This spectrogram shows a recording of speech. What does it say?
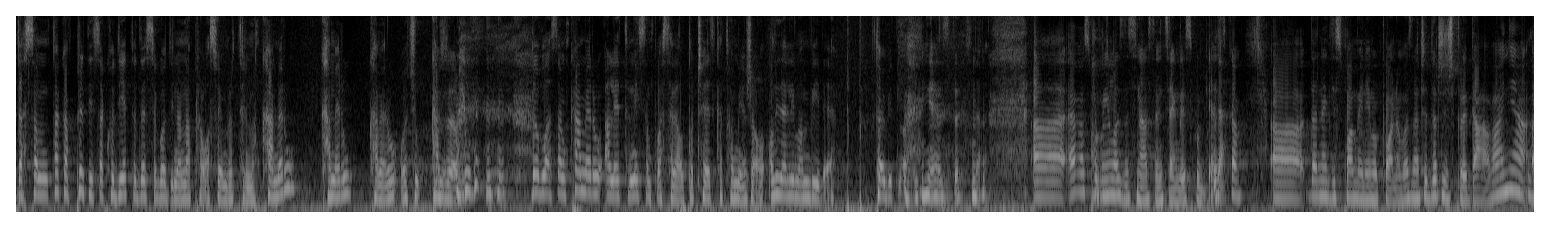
da sam takav pritisak od djete deset godina napravila svojim roditeljima kameru, kameru, kameru, hoću kameru. Dobila sam kameru, ali eto nisam postavila od početka, to mi je žao. Ali dalje imam videe. To je bitno. Jeste. Evo, spomenula da si nastavnica engleskog jezika. Da negdje spomenimo ponovo. Znači, držiš predavanja. Mhm.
